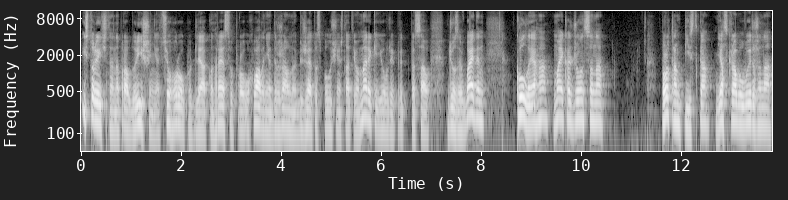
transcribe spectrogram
історичне направду рішення цього року для Конгресу про ухвалення державного бюджету Сполучених Штатів Америки, його вже підписав Джозеф Байден, колега Майка Джонсона, протрампістка, яскраво виражена.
